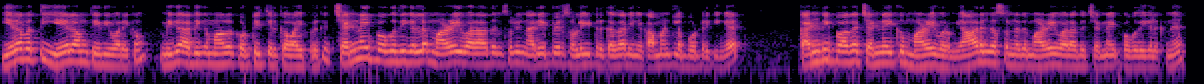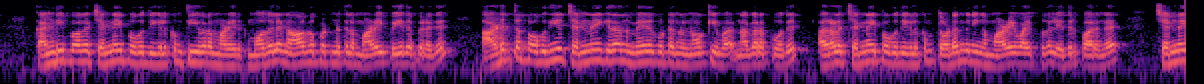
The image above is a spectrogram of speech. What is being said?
இருபத்தி ஏழாம் தேதி வரைக்கும் மிக அதிகமாக கொட்டி தீர்க்க வாய்ப்பு இருக்குது சென்னை பகுதிகளில் மழை வராதுன்னு சொல்லி நிறைய பேர் சொல்லிட்டு இருக்கதா நீங்கள் கமெண்ட்டில் போட்டிருக்கீங்க. கண்டிப்பாக சென்னைக்கும் மழை வரும். யாருங்க சொன்னது மழை வராது சென்னை பகுதிகளுக்குன்னு? கண்டிப்பாக சென்னை பகுதிகளுக்கும் தீவிர மழை இருக்கு. முதல்ல நாகப்பட்டினத்தில் மழை பெய்த பிறகு அடுத்த பகுதியை சென்னைக்கு தான் அந்த மேகக்கூட்டங்கள் நோக்கி வ- நகரப்போகுது. அதனால சென்னை பகுதிகளுக்கும் தொடர்ந்து நீங்கள் மழை வாய்ப்புகள் எதிர்பாருங்க. சென்னை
